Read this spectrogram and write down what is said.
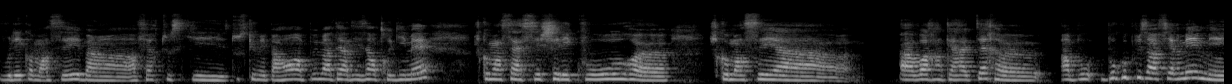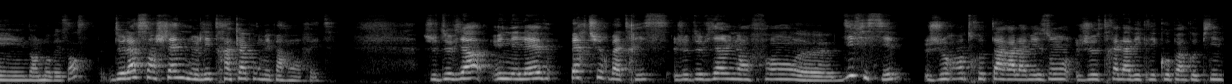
voulais commencer ben, à faire tout ce, qui, tout ce que mes parents un peu m'interdisaient, entre guillemets. Je commençais à sécher les cours, euh, je commençais à, avoir un caractère euh, beaucoup plus affirmé, mais dans le mauvais sens. De là s'enchaînent les tracas pour mes parents, en fait. Je deviens une élève perturbatrice, je deviens une enfant euh, difficile. Je rentre tard à la maison, je traîne avec les copains-copines,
